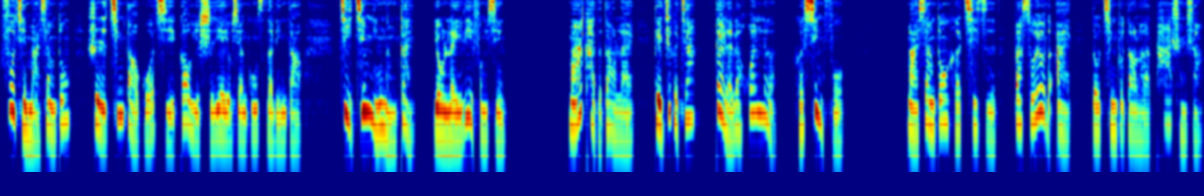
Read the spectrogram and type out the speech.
父亲马向东是青岛国企高宇实业有限公司的领导，既精明能干又雷厉风行。马凯的到来给这个家带来了欢乐和幸福。马向东和妻子把所有的爱都倾注到了他身上。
